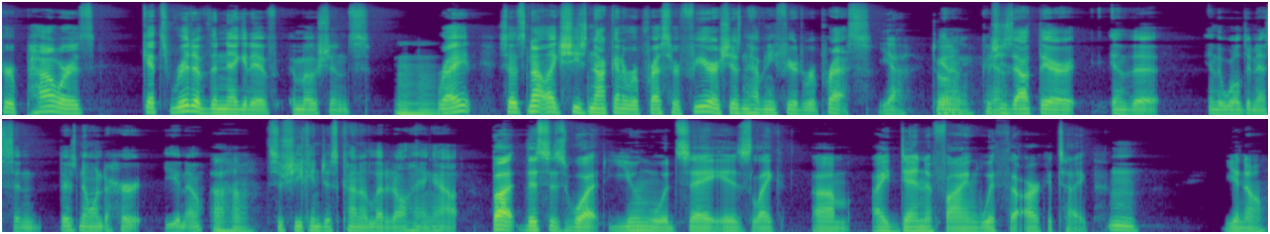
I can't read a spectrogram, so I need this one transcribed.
her powers gets rid of the negative emotions, Mhm. right? So it's not like she's not going to repress her fear. She doesn't have any fear to repress. Yeah, you know, totally. because yeah. she's out there in the in the wilderness and there's no one to hurt, you know. Uh huh. So she can just kind of let it all hang out. But this is what Jung would say is like um, identifying with the archetype, Mm. you know?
